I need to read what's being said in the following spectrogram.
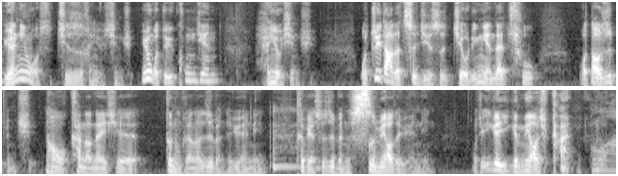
园林我是其实是很有兴趣，因为我对于空间很有兴趣。我最大的刺激是九零年代初，我到日本去，然后我看到那些各种各样的日本的园林，嗯，特别是日本的寺庙的园林，我就一个一个庙去看。哇！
